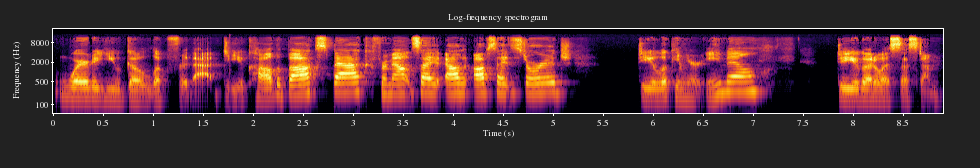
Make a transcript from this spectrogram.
where do you go look for that? Do you call the box back from outside out, offsite storage? Do you look in your email? Do you go to a system?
